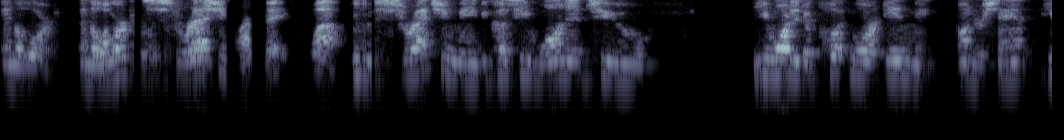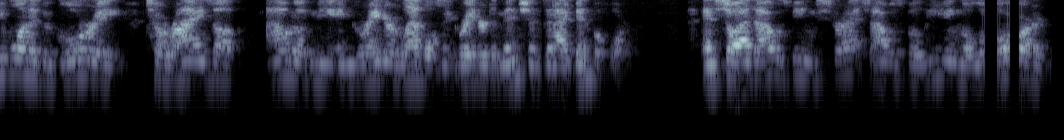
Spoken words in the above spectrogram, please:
in the Lord. And the Wow. Lord was stretching By faith. Wow. he was stretching me because he wanted to he wanted to put more in me understand he wanted the glory to rise up out of me in greater levels and greater dimensions than I've been before and so as i was being stretched i was believing the lord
